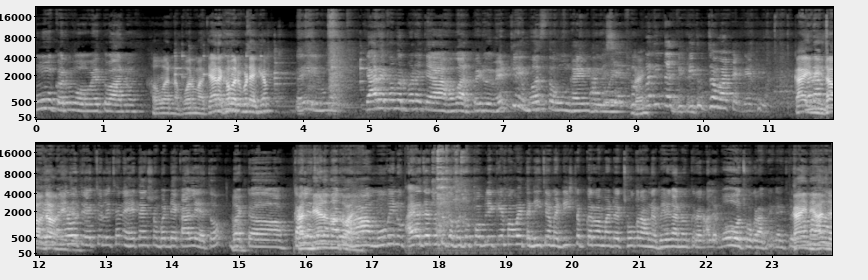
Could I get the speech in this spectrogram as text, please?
હું કરવું હવે તો આનું? સવારના પોરમાં ક્યારે ખબર પડે કેમ? હું ક્યારે ખબર પડે કે આ હવાર પડ્યું એમ? એટલી મસ્ત ઊંઘ આવી ગઈ હોય. બધી તરફી કીધું જો માટે બેઠી. કાંઈ નહીં એવું છે ને હેતાંશનો birthday કાલે હતો. બટ કાલે છે મેળ ને નહોતો મારું આવ્યો. હા મૂવી નું આયોજન હતું તો બધું પબ્લિક એમાં હોય તો નીચે અમે ડિસ્ટર્બ કરવા માટે છોકરાઓને ભેગા ન કરે. કાલે બહુ છોકરા ભેગા ચપા કાંઈ નહીં, આજે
